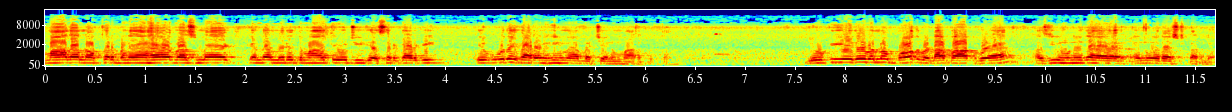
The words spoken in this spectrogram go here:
ਮਾਂ ਦਾ ਨੌਕਰ ਬਣਿਆ ਹੈ ਬਸ ਮੈਂ ਕਹਿੰਦਾ ਮੇਰੇ ਦਿਮਾਗ ਤੇ ਉਹ ਚੀਜ਼ ਅਸਰ ਕਰ ਗਈ ਤੇ ਉਹਦੇ ਕਾਰਨ ਹੀ ਮੈਂ ਬੱਚੇ ਨੂੰ ਮਾਰ ਦਿੱਤਾ। ਜੋ ਕਿ ਇਹਦੇ ਵੱਲੋਂ ਬਹੁਤ ਵੱਡਾ ਪਾਪ ਹੋਇਆ। ਅਸੀਂ ਹੁਣ ਇਹਦਾ ਇਹਨੂੰ ਅਰੈਸਟ ਕਰ ਲਿਆ।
